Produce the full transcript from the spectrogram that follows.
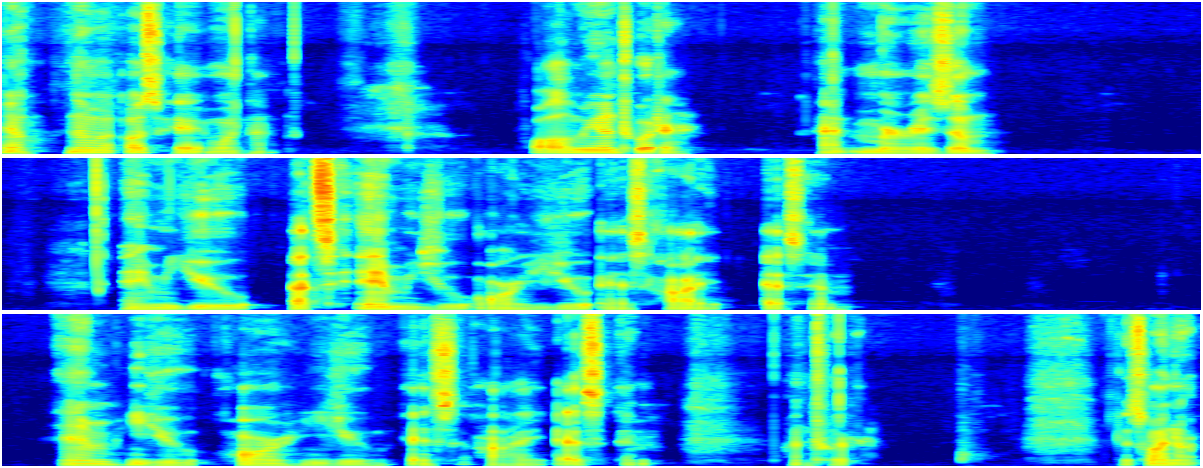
yeah, no, know? I'll say it. Why not? Follow me on Twitter at Murusism. M U. That's M U R U S I S M. M U R U S I S M on Twitter. Because why not?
